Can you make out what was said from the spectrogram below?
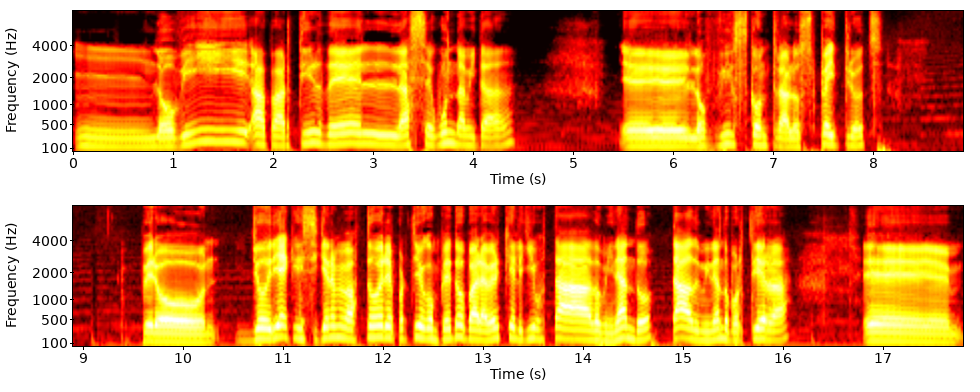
mmm, lo vi a partir de la segunda mitad. Eh, los Bills contra los Patriots. Pero yo diría que ni siquiera me bastó ver el partido completo para ver que el equipo estaba dominando. Estaba dominando por tierra. Eh,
